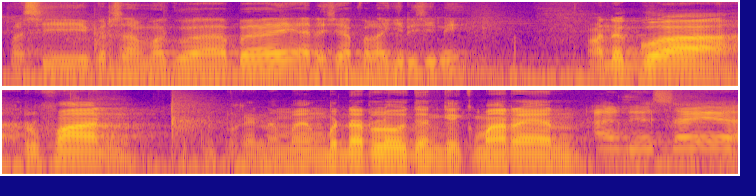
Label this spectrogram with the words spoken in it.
Masih bersama gua Abai, ada siapa lagi di sini? Ada gua, Rufan. Pakai nama yang benar lo, jangan kayak kemarin. Ada saya,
